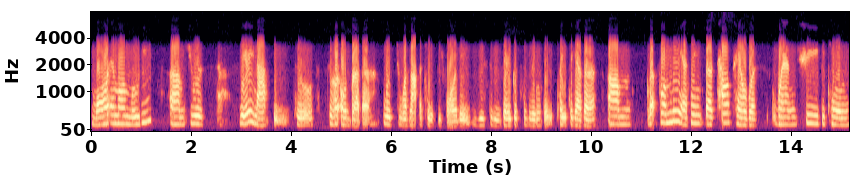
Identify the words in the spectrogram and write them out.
more and more moody. Um, she was very nasty to to her own brother, which was not the case before. They used to be very good siblings. They played together. Um, but for me, I think the telltale was when she became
